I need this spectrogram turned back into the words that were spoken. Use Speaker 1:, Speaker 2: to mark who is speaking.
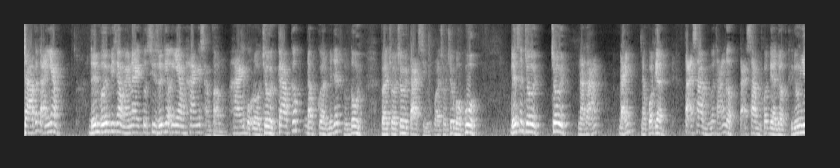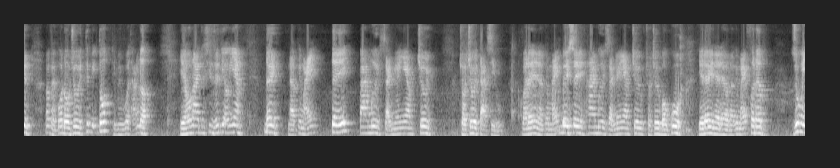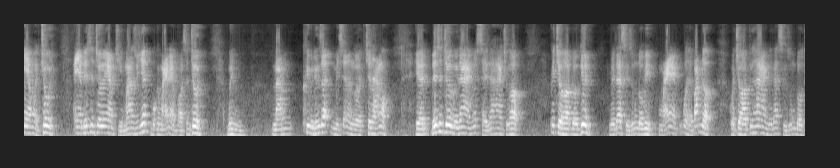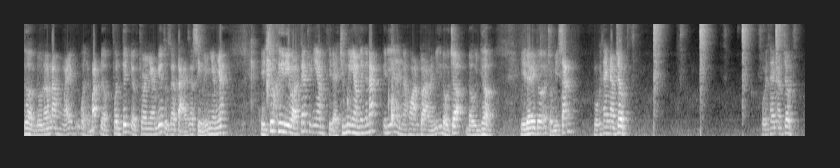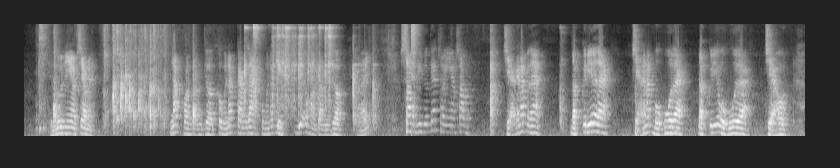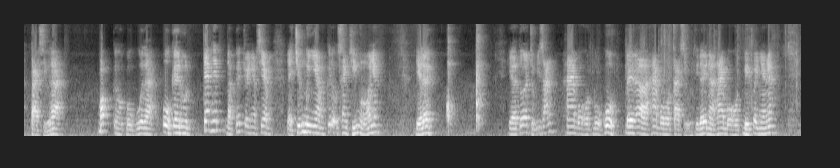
Speaker 1: Chào tất cả anh em. Đến với video ngày hôm nay, tôi xin giới thiệu anh em hai cái sản phẩm, hai cái bộ đồ chơi cao cấp độc quyền mới nhất của chúng tôi. Về trò chơi tài xỉu và trò chơi bầu cua. Đến sân chơi chơi là thắng, đánh là có tiền. Tại sao mình có thắng được, tại sao mình có tiền được? Thì đương nhiên, nó phải có đồ chơi thiết bị tốt thì mình có thắng được. Thì hôm nay tôi xin giới thiệu anh em. Đây là cái máy TX30 dành cho anh em chơi trò chơi tài xỉu. Và đây là cái máy BC20 dành cho anh em chơi trò chơi bầu cua. Thì đây là đều là cái máy phân âm, giúp anh em phải chơi. Anh em đến sân chơi, anh em chỉ mang duy nhất một cái máy này vào sân chơi. Mình làm, khi mình đứng dậy, mình sẽ là người chiến thắng rồi. Hiện đến sân chơi người ta nó xảy ra hai trường hợp. Cái trường hợp đầu tiên, người ta sử dụng đồ bịp, máy này cũng có thể bắt được. Còn trường hợp thứ hai, người ta sử dụng đồ thường, đồ năm năm, máy cũng có thể bắt được, phân tích được cho anh em biết được ra tải ra xỉu anh em nhé thì trước khi đi vào test cho anh em, thì để chứng minh em thấy cái nắp, cái đĩa này là hoàn toàn là những đồ chợ, đồ bình thường. Thì đây tôi đã chuẩn bị sẵn một cái thanh nam châm. Một cái thanh nam châm. Thử luôn anh em xem này. Nắp hoàn toàn bình thường, không phải nắp cam ra không phải nắp bịt, đĩa hoàn toàn bình thường. Đấy. Sau khi tôi test cho anh em xong, trẻ cái nắp ra, đập cái đĩa ra, trẻ cái nắp bầu cua ra, đập cái đĩa bầu cua ra, trẻ hột tài xỉu ra, bóc cái hột bầu cua ra, ok luôn test hết đập hết cho anh em xem, để chứng minh em cái độ xanh chín của nó nhé. Thì ở đây, thì tôi đã chuẩn bị sẵn hai bộ hột bầu cua. Đây là à, hai bộ hột tài xỉu, thì đây là hai bộ hột bịp anh em nhé.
